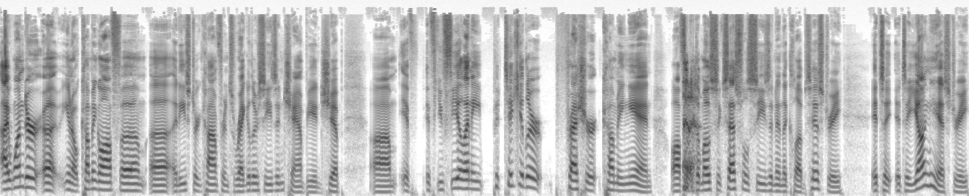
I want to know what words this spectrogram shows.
I wonder, uh, you know, coming off um, uh, an Eastern Conference regular season championship, um, if if you feel any particular pressure coming in off of the most successful season in the club's history. It's a it's a young history,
